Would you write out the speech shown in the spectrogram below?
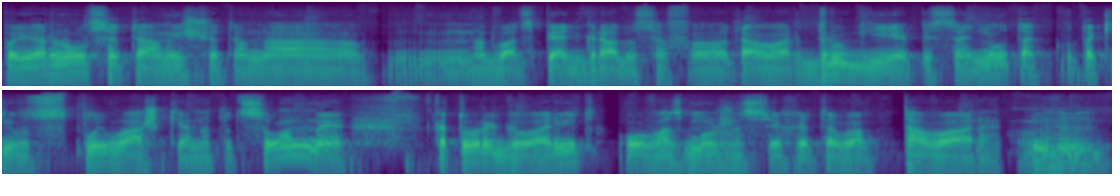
повернулся там еще там на, на 25 градусов э, товар, другие описания, ну, так, вот такие вот всплывашки аннотационные, которые говорит о возможностях этого товара. Угу.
